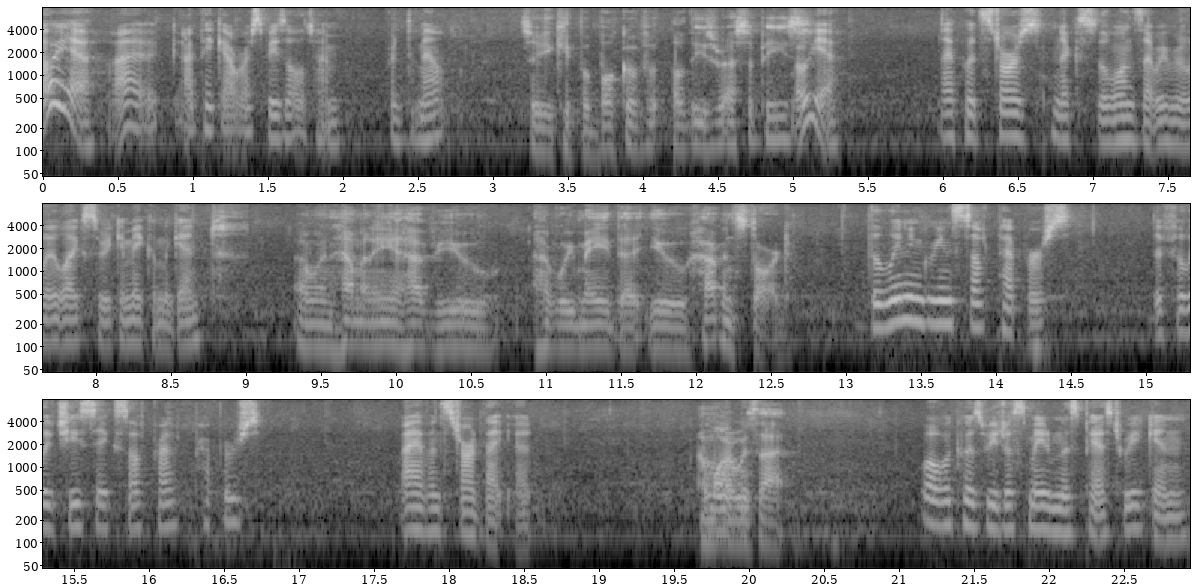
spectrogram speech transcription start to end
Oh yeah, I, I pick out recipes all the time, print them out. So you keep a book of, of these recipes? Oh yeah. I put stars next to the ones that we really like so we can make them again. Oh, and when, how many have you have we made that you haven't starred? The lean and green stuffed peppers, the Philly cheesesteak stuffed pe- peppers. I haven't starred that yet. And why was that? Well, because we just made them this past week, and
